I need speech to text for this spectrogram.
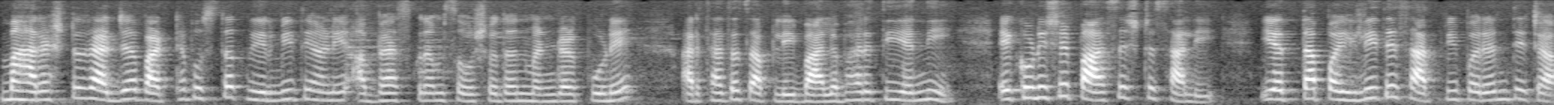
महाराष्ट्र राज्य पाठ्यपुस्तक निर्मिती आणि अभ्यासक्रम संशोधन मंडळ पुणे अर्थातच आपली बालभारती यांनी एकोणीसशे पासष्ट साली इयत्ता पहिली ते सातवीपर्यंतच्या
